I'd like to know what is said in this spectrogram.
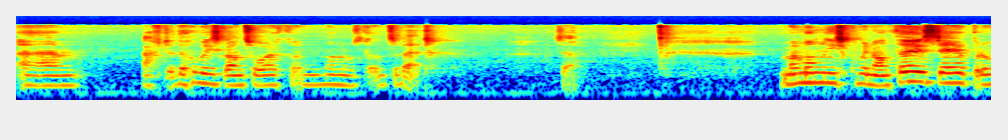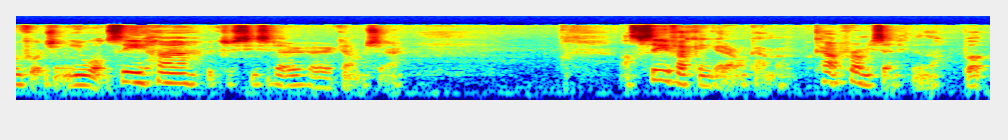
Um, after the hubby's gone to work and my mum's gone to bed. So, my mum is coming on Thursday, but unfortunately you won't see her because she's very, very camera shy. I'll see if I can get her on camera. I can't promise anything though, but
